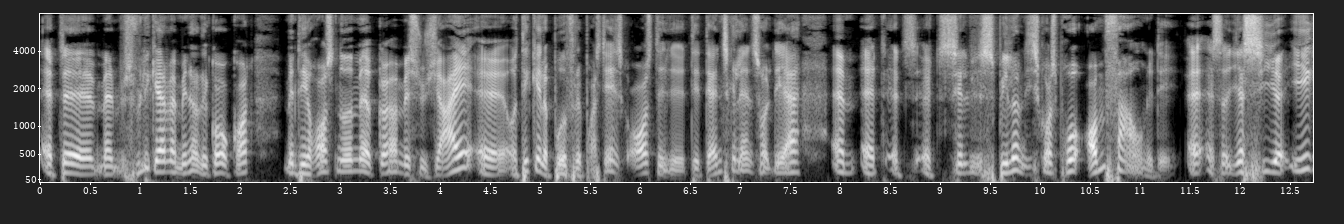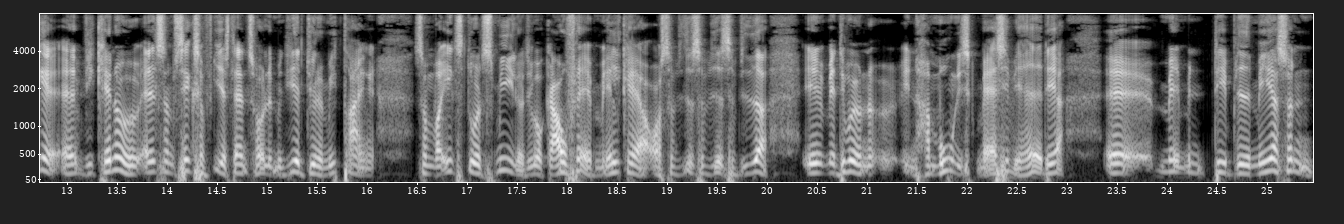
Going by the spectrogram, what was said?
at øh, man vil selvfølgelig gerne være med, når det går godt, men det har også noget med at gøre med, synes jeg, øh, og det gælder både for det brasilianske og også det, det danske landshold, det er, at, at, at, at selve spillerne, de skal også prøve at omfavne det. Altså, jeg siger ikke, at vi kender jo alle sammen 86 landsholdet med de her dynamitdrenge, som var et stort smil, og det var gavflag Elkær, og så videre, så videre, så videre. Øh, men det var jo en, en harmonisk masse, vi havde der. Øh, men, men det er blevet mere sådan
